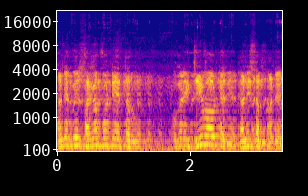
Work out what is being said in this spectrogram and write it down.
అంటే మీరు సగం పొట్టి ఎత్తారు ఒకటి జీవో ఉంటుంది కనీసం. అంటే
